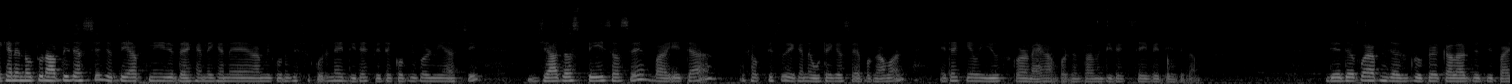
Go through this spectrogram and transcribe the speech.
এখানে নতুন আপডেট আসছে। যদি আপনি দেখেন এখানে আমি কোনো কিছু করি নাই ডিরেক্ট এটা কপি করে নিয়ে আসছি। যা যা স্পেস আছে বা এটা সব কিছু এখানে উঠে গেছে এবং আমার এটা কেউ ইউজ করে না এখন পর্যন্ত, আমি ডিরেক্ট সেভে দিয়ে দিলাম। দিয়ে দেওয়ার পর আপনি জাস্ট গ্রুপের কালার যদি বাই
